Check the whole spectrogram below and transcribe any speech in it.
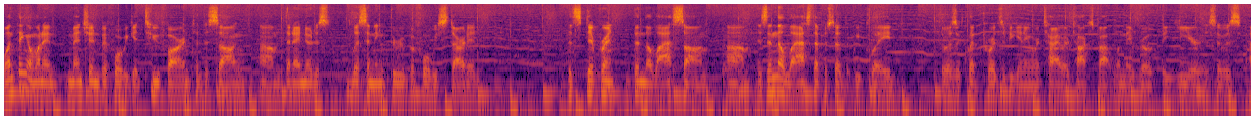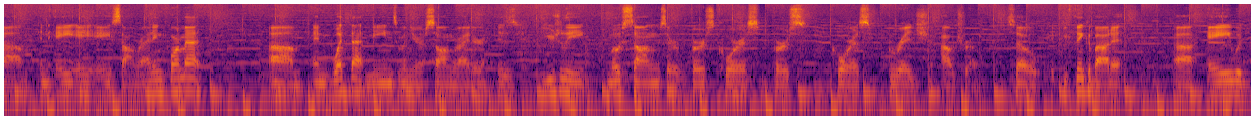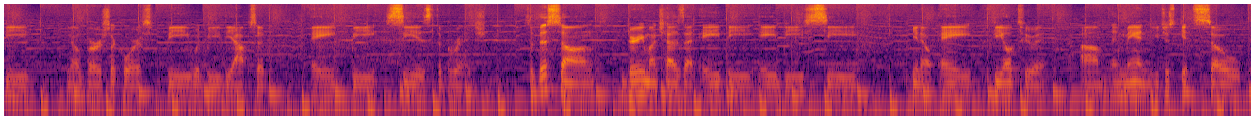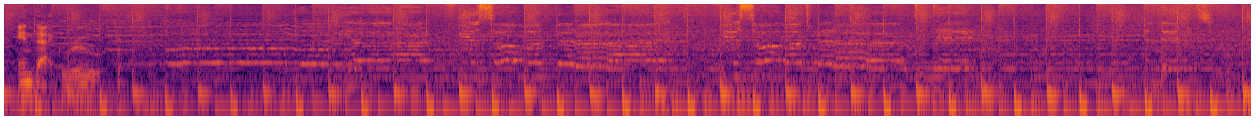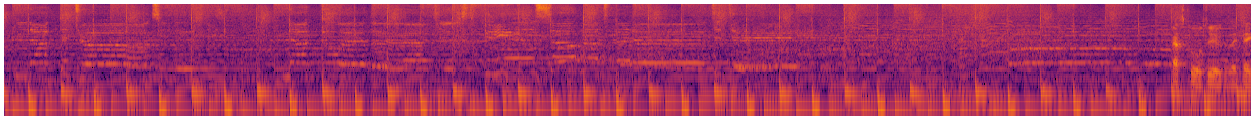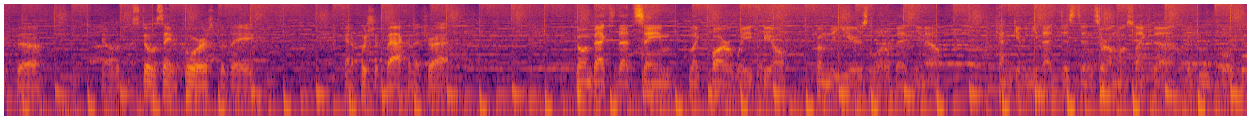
One thing I want to mention before we get too far into the song um, that I noticed listening through before we started that's different than the last song um, is in the last episode that we played there was a clip towards the beginning where Tyler talks about when they wrote the years. It was um, an AAA songwriting format. Um, and what that means when you're a songwriter is usually most songs are verse, chorus, verse, chorus, bridge, outro. So if you think about it, uh, A would be, you know, verse or chorus. B would be the opposite. A, B, C is the bridge. So this song very much has that A B A B C, you know, A feel to it. Um, and man, you just get so in that groove. That's cool too because they take the, you know, the, still the same chorus, but they kind of push it back in the track. Going back to that same like far away feel from the years a little bit, you know, kind of giving you that distance or almost like the, the group vocal.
